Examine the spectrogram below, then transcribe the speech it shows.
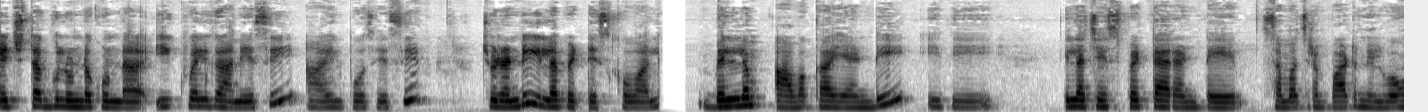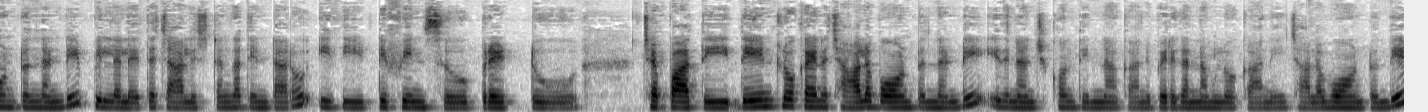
హెచ్చు తగ్గులు ఉండకుండా ఈక్వల్గా అనేసి ఆయిల్ పోసేసి చూడండి ఇలా పెట్టేసుకోవాలి. బెల్లం ఆవకాయ అండి. ఇది ఇలా చేసి పెట్టారంటే సంవత్సరం పాటు నిల్వ ఉంటుందండి. పిల్లలైతే చాలా ఇష్టంగా తింటారు. ఇది టిఫిన్స్ బ్రెడ్ చపాతి దేంట్లోకైనా చాలా బాగుంటుందండి. ఇది నంచుకొని తిన్నా కానీ పెరుగన్నంలో కానీ చాలా బాగుంటుంది.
